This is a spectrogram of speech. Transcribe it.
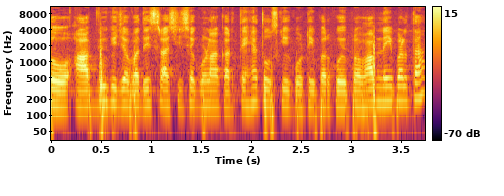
तो आप आव्यू की जब अधिस राशि से गुणा करते हैं तो उसकी कोटि पर कोई प्रभाव नहीं पड़ता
